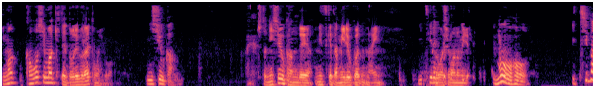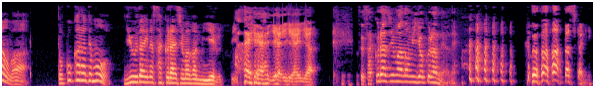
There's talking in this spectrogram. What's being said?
今、鹿児島来てどれぐらいともひろは？2週間。ちょっと2週間で見つけた魅力はない？ん見つけた鹿児島の魅力。もう、一番は、どこからでも雄大な桜島が見えるっていう。いやいやいやいや。それ桜島の魅力なんだよね。確かに。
